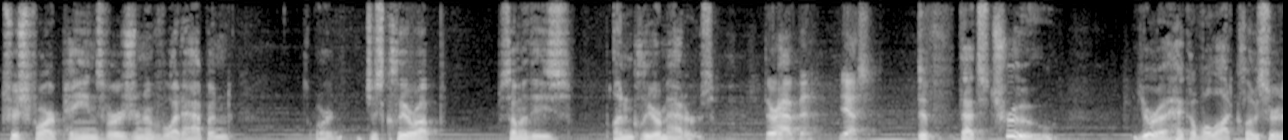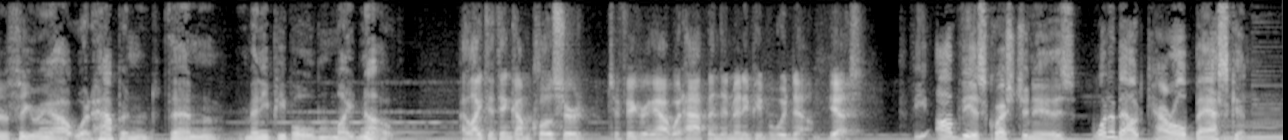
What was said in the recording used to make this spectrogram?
Trish Farr Payne's version of what happened or just clear up some of these unclear matters? There have been, yes. If that's true, you're a heck of a lot closer to figuring out what happened than many people might know. I like to think I'm closer to figuring out what happened than many people would know. Yes. The obvious question is what about Carole Baskin?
